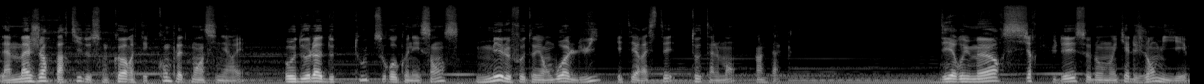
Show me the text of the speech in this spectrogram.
La majeure partie de son corps était complètement incinérée, au-delà de toute reconnaissance, mais le fauteuil en bois, lui, était resté totalement intact. Des rumeurs circulaient selon lesquelles Jean Millet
